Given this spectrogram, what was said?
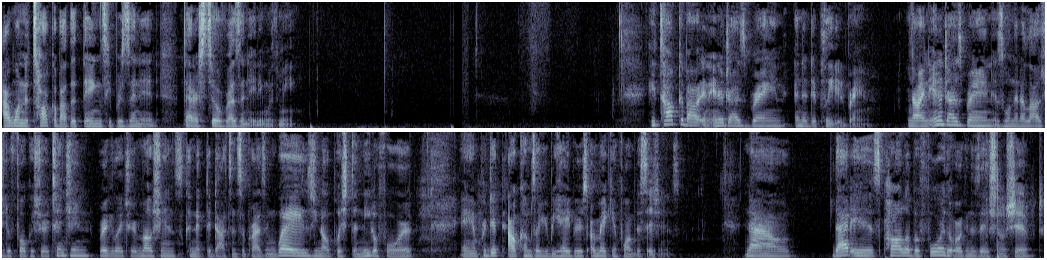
I want to talk about the things he presented that are still resonating with me. He talked about an energized brain and a depleted brain. Now, an energized brain is one that allows you to focus your attention, regulate your emotions, connect the dots in surprising ways, you know, push the needle forward, and predict outcomes of your behaviors or make informed decisions. Now, that is Paula before the organizational shift,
